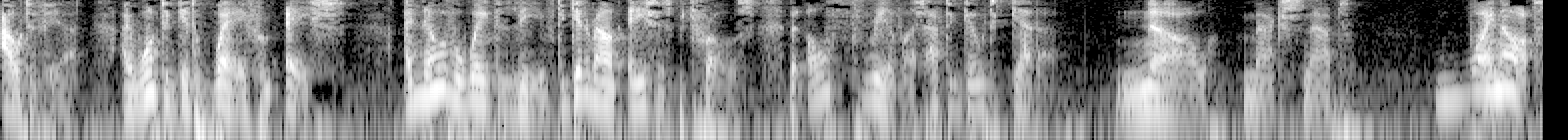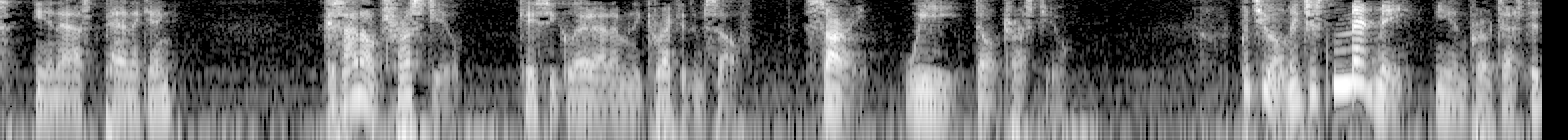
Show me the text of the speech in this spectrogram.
out of here. I want to get away from Ace. I know of a way to leave to get around Ace's patrols, but all three of us have to go together. No, Max snapped. Why not? Ian asked, panicking. Because I don't trust you. Casey glared at him and he corrected himself. Sorry, we don't trust you. But you only just met me, Ian protested.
